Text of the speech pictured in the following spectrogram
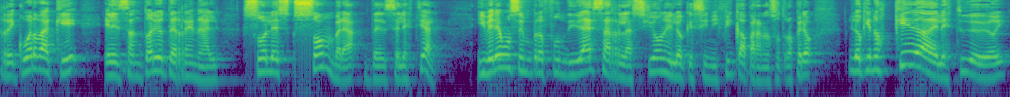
Recuerda que el santuario terrenal solo es sombra del celestial. Y veremos en profundidad esa relación y lo que significa para nosotros. Pero lo que nos queda del estudio de hoy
